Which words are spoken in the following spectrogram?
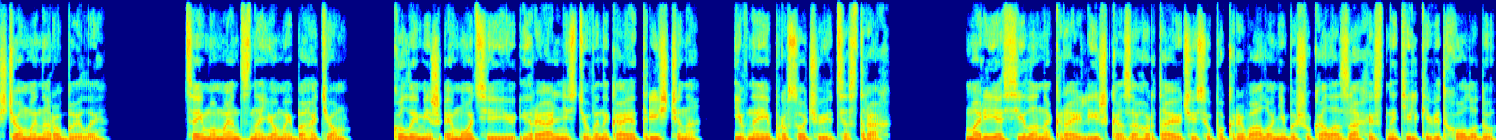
що ми наробили. Цей момент знайомий багатьом, коли між емоцією і реальністю виникає тріщина, і в неї просочується страх. Марія сіла на край ліжка, загортаючись у покривало, ніби шукала захист не тільки від холоду,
